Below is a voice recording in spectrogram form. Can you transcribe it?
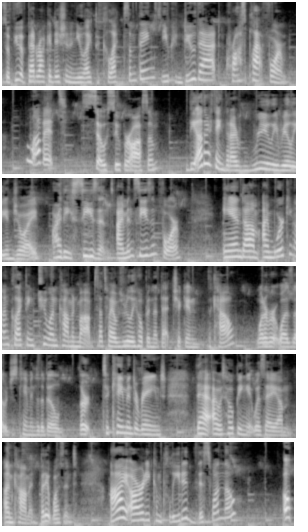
So if you have Bedrock Edition and you like to collect some things, you can do that cross-platform. Love it. So super awesome. The other thing that I really, really enjoy are these seasons. I'm in season four. And um, I'm working on collecting two uncommon mobs. That's why I was really hoping that that chicken, the cow, whatever it was that just came into the build, or to came into range, that I was hoping it was a um, uncommon, but it wasn't. I already completed this one though. Oh,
